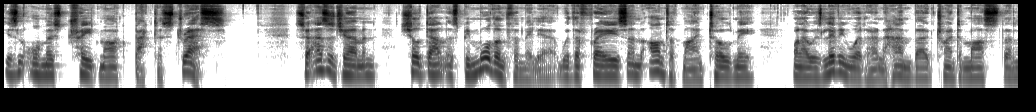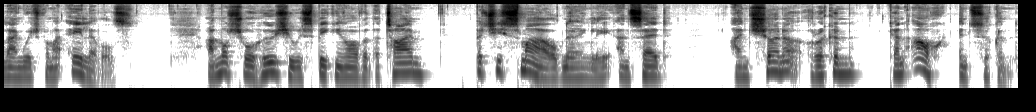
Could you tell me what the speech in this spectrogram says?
is an almost trademark backless dress. So, as a German, she'll doubtless be more than familiar with the phrase an aunt of mine told me when I was living with her in Hamburg trying to master the language for my A levels. I'm not sure who she was speaking of at the time, but she smiled knowingly and said, Ein schöner Rücken kann auch entzücken.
